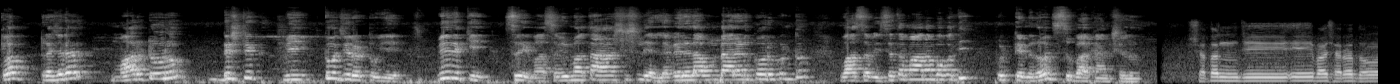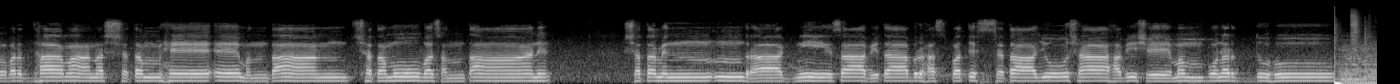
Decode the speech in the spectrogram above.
club treasurer Maruturu district V two zero two A. వీరికి శ్రీ వాసవి మాత ఆశీస్సులు ఎల్లవేళలా ఉండాలని కోరుకుంటూ వాసవి శతమానం భవతి పుట్టినరోజు శుభాకాంక్షలు. శతంజీవ శరదో వర్ధమాన శతం హే మంతాన్ శతమూ వసంతాన్ शतमिन्द्राग्नी साविता बृहस्पतिः शतायुषा हविषेमं पुनर्दुः।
